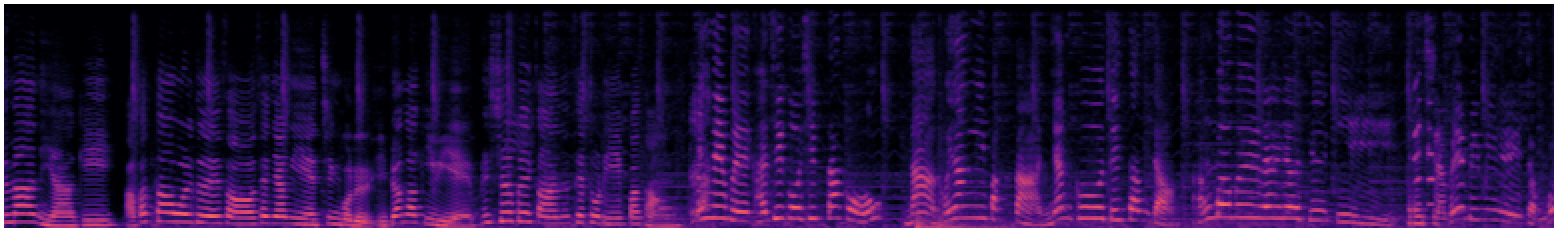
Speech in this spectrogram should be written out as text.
지난 이야기 아바타 월드에서 세냥이의 친구를 입양하기 위해 패션을 간 새토리 빠상. 깻잎을 가지고 싶다고? 나 고양이 박사 냥구 대탐정 방법을 알려주기. 패션의 비밀을 전부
